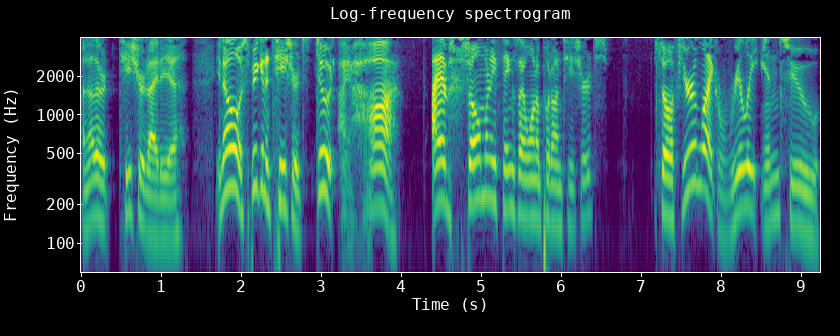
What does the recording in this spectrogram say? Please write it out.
another t-shirt idea. You know, speaking of t-shirts, dude, I ha, I have so many things I want to put on t-shirts. So if you're like really into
